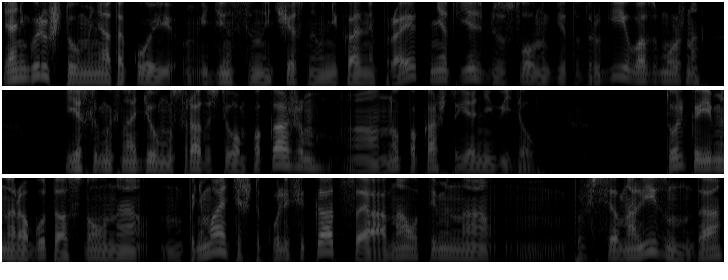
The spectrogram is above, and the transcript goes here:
Я не говорю, что у меня такой единственный честный уникальный проект. Нет, есть, безусловно, где-то другие, возможно. Если мы их найдем, мы с радостью вам покажем, а, но пока что я не видел. Только именно работа основанная... Понимаете, что квалификация, она вот именно профессионализм, да,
